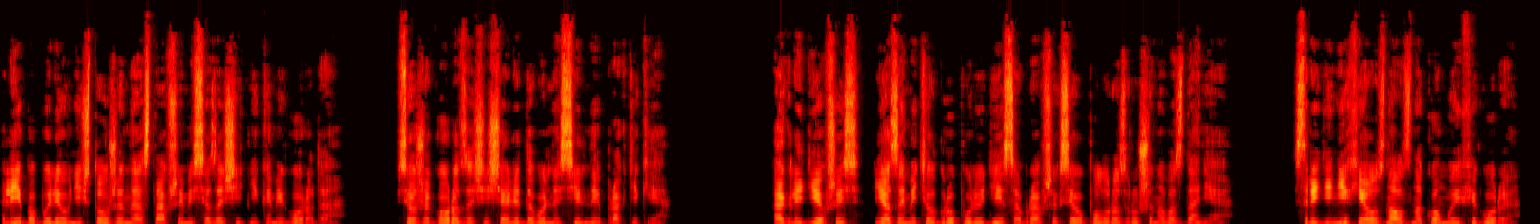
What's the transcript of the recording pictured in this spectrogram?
либо были уничтожены оставшимися защитниками города. Все же город защищали довольно сильные практики. Оглядевшись, я заметил группу людей, собравшихся у полуразрушенного здания. Среди них я узнал знакомые фигуры.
